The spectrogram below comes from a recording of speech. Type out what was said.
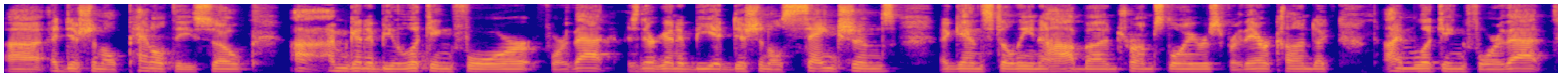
uh, additional penalties. So uh, I'm going to be looking for for that. Is there going to be additional sanctions against Alina Habba and Trump's lawyers for their conduct? I'm looking for that.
